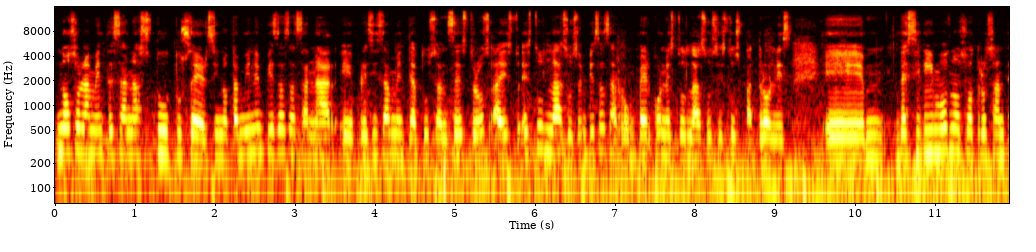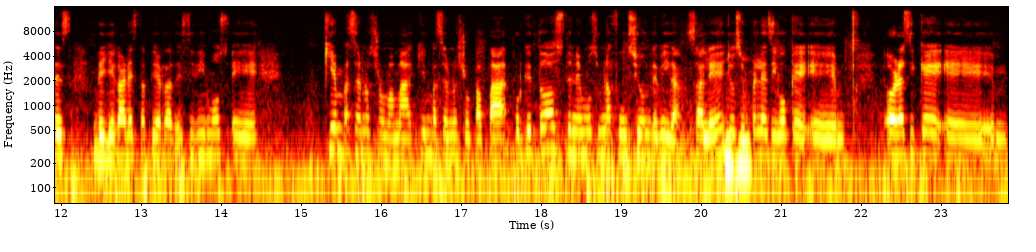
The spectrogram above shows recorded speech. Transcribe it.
no solamente sanas tú, tu ser, sino también empiezas a sanar eh, precisamente a tus ancestros, a esto- estos lazos, empiezas a romper con estos lazos y estos patrones. Eh, decidimos nosotros antes de llegar a esta tierra, decidimos... quién va a ser nuestra mamá, quién va a ser nuestro papá, porque todos tenemos una función de vida, ¿sale? Yo siempre les digo que eh, ahora sí que eh,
